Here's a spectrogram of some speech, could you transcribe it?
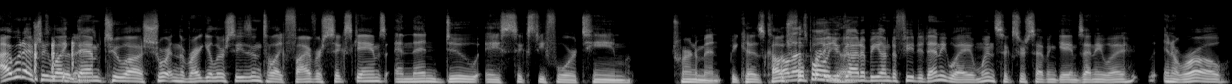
I would actually like them to uh, shorten the regular season to like five or six games and then do a 64 team tournament because college Oh, football, you got to be undefeated anyway and win six or seven games anyway in a row.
